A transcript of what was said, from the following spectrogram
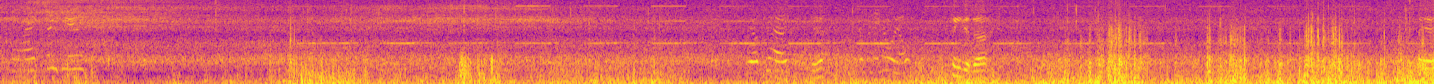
Alright, thank you. You okay? Yeah. Fingers are. Yeah.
